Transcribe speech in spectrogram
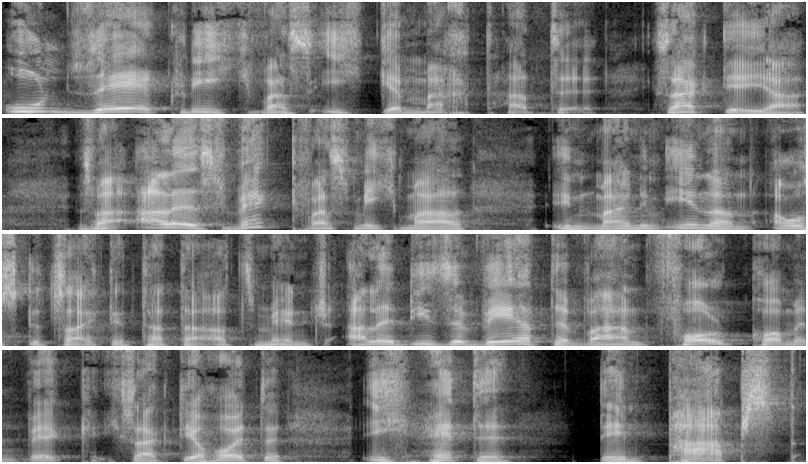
unsäglich, was ich gemacht hatte. Ich sag dir ja, es war alles weg, was mich mal in meinem Innern ausgezeichnet hatte als Mensch. Alle diese Werte waren vollkommen weg. Ich sag dir heute, ich hätte den Papst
